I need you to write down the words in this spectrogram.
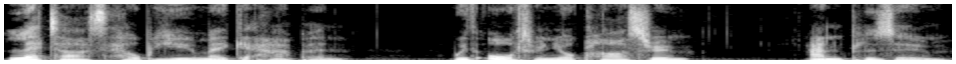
Let us help you make it happen with Author in Your Classroom and Plazoom.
